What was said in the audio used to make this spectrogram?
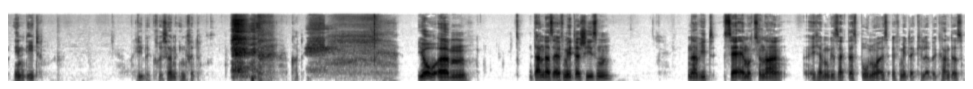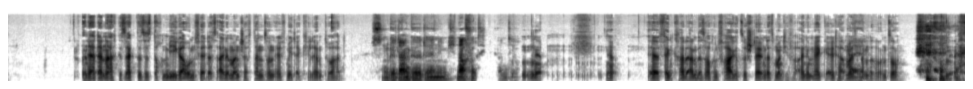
Indeed. Liebe Grüße an Ingrid. oh Gott. Jo, ähm, dann das Elfmeterschießen. Navid sehr emotional. Ich habe ihm gesagt, dass Bono als Elfmeterkiller bekannt ist. Und er hat danach gesagt, das ist doch mega unfair, dass eine Mannschaft dann so einen Elfmeterkiller im Tor hat. Das ist ein Gedanke, den ich nachvollziehen kann. So. Ja. ja. Er fängt gerade an, das auch in Frage zu stellen, dass manche Vereine mehr Geld haben Geil. als andere und so. ja.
